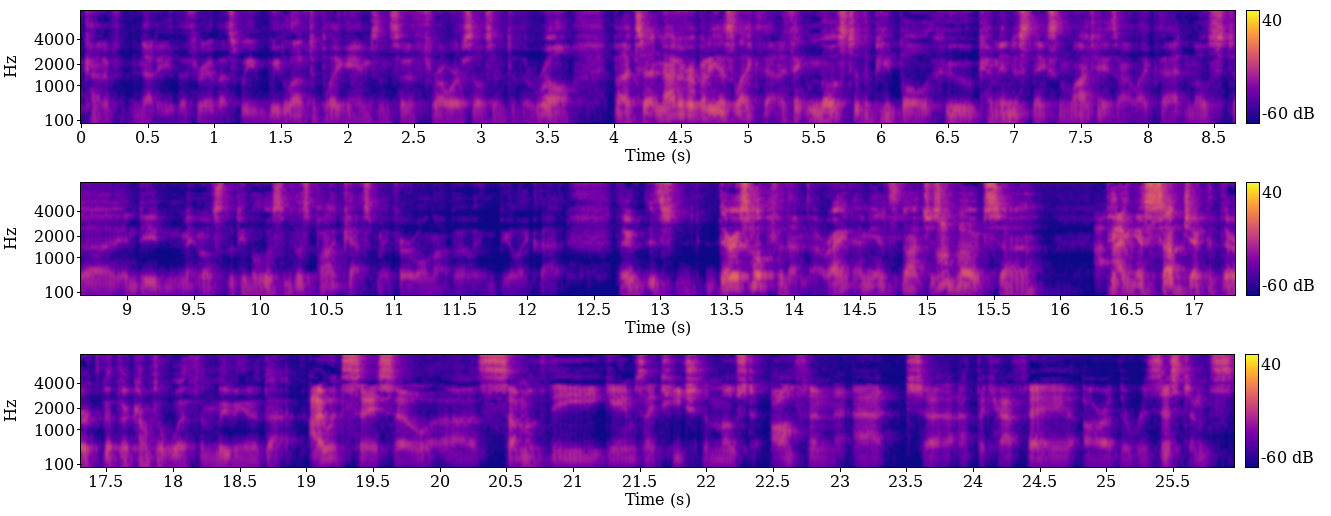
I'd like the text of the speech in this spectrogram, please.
kind of nutty, the three of us. We we love to play games and sort of throw ourselves into the role, but uh, not everybody is like that. I think most of the people who come into Snakes and Lattes aren't like that. Most, uh, indeed, most of the people who listen to this podcast may very well not be, like that. There is there is hope for them, though, right? I mean, it's not just about picking a subject that they're that they're comfortable with and leaving it at that. I would say so. Uh, some of the games I teach the most often at uh, at the cafe are the Resistance,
